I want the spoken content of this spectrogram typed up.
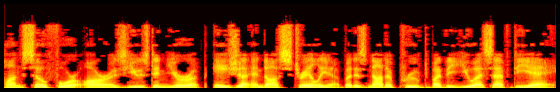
Ponceau 4R is used in Europe, Asia and Australia but is not approved by the US FDA.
